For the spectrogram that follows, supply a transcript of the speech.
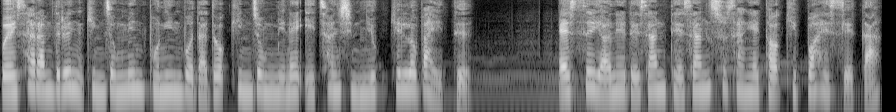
왜 사람들은 김종민 본인보다도 김종민의 2016kB S 연예대상 대상 수상에 더 기뻐했을까?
